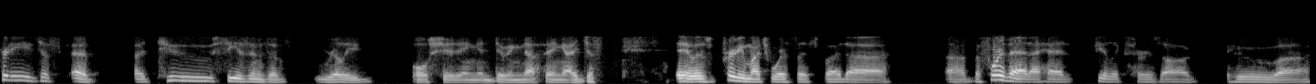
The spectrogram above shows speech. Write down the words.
pretty just a, a two seasons of really bullshitting and doing nothing. I just, it was pretty much worthless. But uh, uh, before that, I had Felix Herzog, who uh,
